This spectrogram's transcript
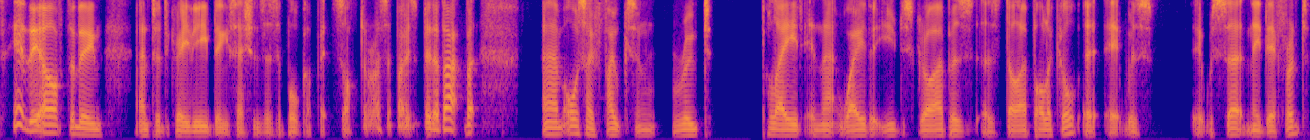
in the afternoon and to a degree the evening sessions as the ball got a bit softer, I suppose, a bit of that. But um, also and Root played in that way that you describe as as diabolical. It, it was it was certainly different.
